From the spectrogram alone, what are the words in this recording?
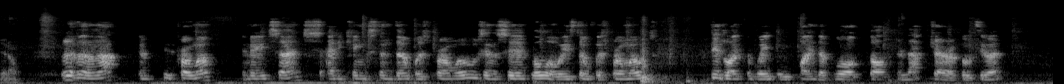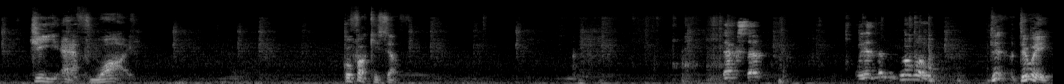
You know, But other than that, it was a good promo. It made sense. Eddie Kingston dope as promos in the circle, always dope as promos. Did like the way they kind of walked off and left Jericho to it. GFY. Go fuck yourself. Next up, we had the promo. Do, do we?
